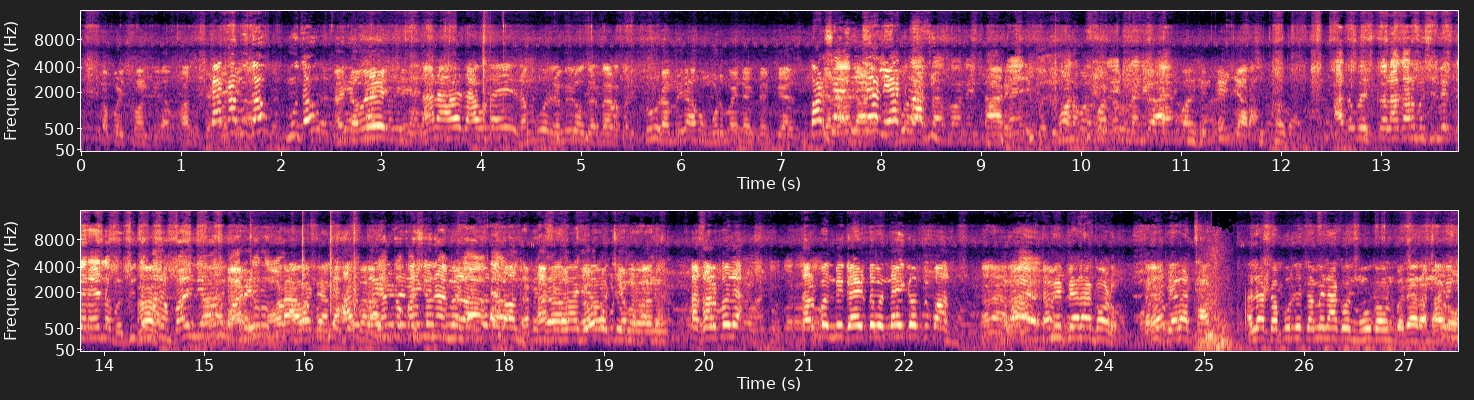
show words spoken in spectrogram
કુદાડો? ઈ આ શોટ છે, ઓકે. હવે કાલથી અમે તમને ફોન કરી ફોન કરવા પડે સરપંચ કોઈ પૂછીને જ વગાડશું. આરતીએ કરી કરી છે પાછી. આ તો ભાઈ દસ વાગ્યા. બસ બધા જતા રહીને આરતી ના મજા આવે ઓ, સરપંચ. એ તમારા કાકો ચાર મોટા વાગે છે, મોટા. ઓય, કપૂર શાંતિ રાખો. આ શું કાકા જાઉં? નહીં, ના ના હવે જાવું નહીં રમવું રમી લો ગરબાડો કરી શું રમી રાખો મૂળ મહિને એક ટાઈમ જરા. આ તો બસ કલાકાર મશીન એક કરે એટલે બધું તમારે સંભાળી દેવાનું. તો કશું ના મેળ તમે દસ વાગે આવો આ સરપંચ સરપંચ બી ગાઈડ તમને નહીં ગમતું પાછું તમે પેલા ગોળો તમે પેલા અલ્યા કપૂર તમે નાખો હું ગાઉન બધા રમાડો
